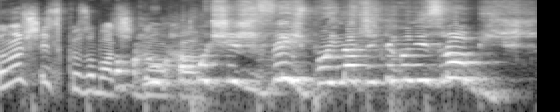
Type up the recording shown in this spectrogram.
To ona wszystko No zobaczy klucha dookoła. musisz wyjść, bo inaczej tego nie zrobisz.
